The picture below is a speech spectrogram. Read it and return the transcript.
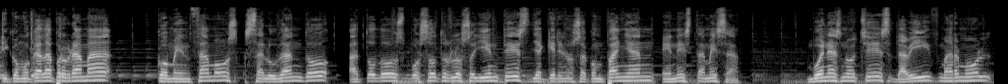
Y como cada programa, comenzamos saludando a todos vosotros los oyentes y a quienes nos acompañan en esta mesa. Buenas noches, David Mármol.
